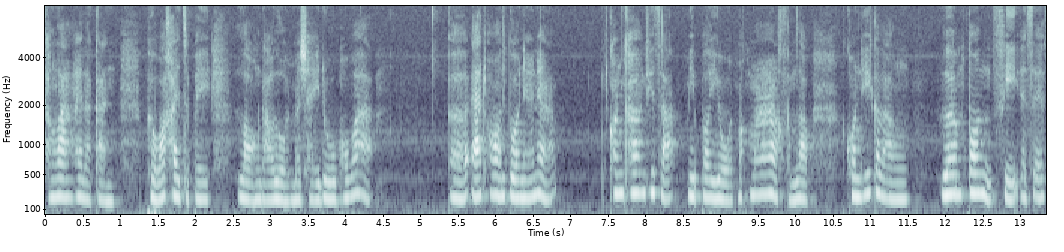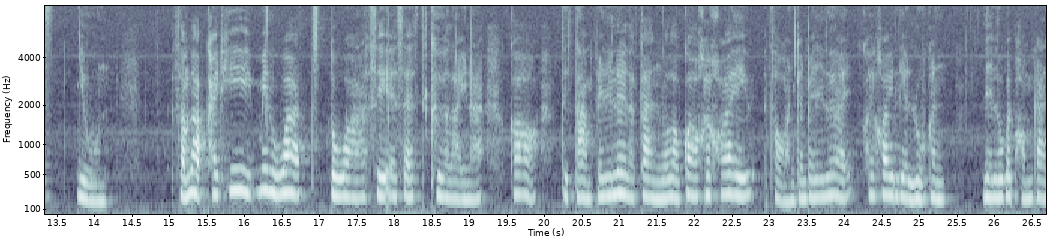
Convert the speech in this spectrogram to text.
ข้างล่างให้ละกัน เผื่อว่าใครจะไปลองดาวน์โหลดมาใช้ดู เพราะว่าแอดออนตัวนี้เนี่ย ค่อนข้างที่จะมีประโยชน์มาก ๆสำหรับคนที่กำลัง เริ่มต้น CSS อยู่สำหรับใครที่ไม่รู้ว่าตัว CSS คืออะไรนะ ก็ติดตามไปเรื่อยๆแล้วกัน แล้วเราก็ค่อยๆ สอนกันไปเรื่อยๆ ค่อยๆ เรียนรู้กัน เรียนรู้ไปพร้อมกัน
